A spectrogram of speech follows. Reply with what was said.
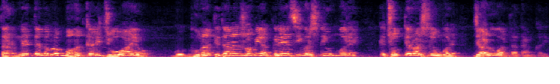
તરને તેનો પેલો મહંત ખાલી જોવા આવ્યો ગુણાતીતાનંદ સ્વામી અગ્નેસી વર્ષની ઉંમરે કે છોતેર વર્ષની ઉંમરે ઝાડુ વાળતા આમ કરી.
